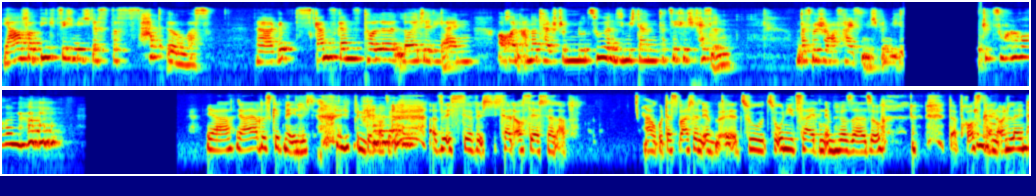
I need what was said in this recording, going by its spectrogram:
ja, verbiegt sich nicht, das, das hat irgendwas. Da gibt es ganz, ganz tolle Leute, die einen auch in anderthalb Stunden nur zuhören, die mich dann tatsächlich fesseln. Und das will schon was heißen. Ich bin wie gesagt gute Zuhörerin. Ja, ja, aber es geht mir ähnlich. Ich bin genauso. Also ich, ich, ich halte auch sehr schnell ab. Aber gut, das war schon im, äh, zu, zu Uni-Zeiten im Hörsaal so. da brauchst du genau. kein Online.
